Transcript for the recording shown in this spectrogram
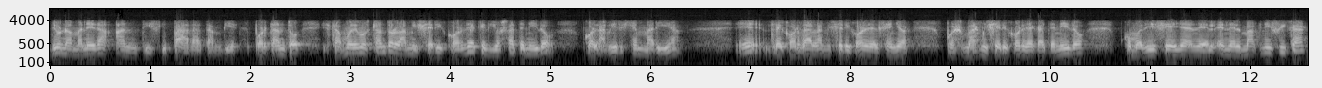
de una manera anticipada también. Por tanto, estamos demostrando la misericordia que Dios ha tenido con la Virgen María ¿eh? recordar la misericordia del Señor. Pues más misericordia que ha tenido, como dice ella en el, en el Magnificat,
